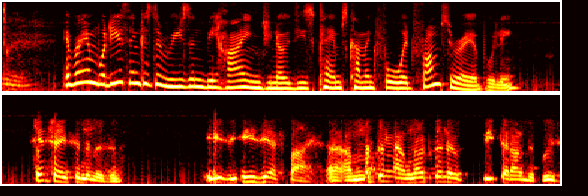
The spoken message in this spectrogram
Mm. Ebrahim, what do you think is the reason behind, you know, these claims coming forward from Soraya Booley? Sensationalism. Easy, easy as pie. Uh, I'm not gonna, I'm not going to beat around the bush.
